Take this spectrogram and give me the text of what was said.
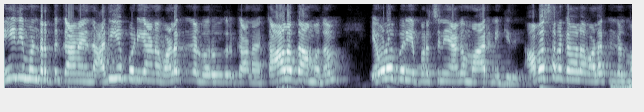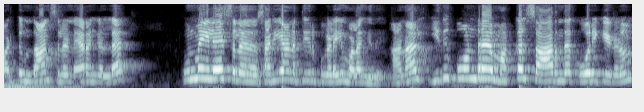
நீதிமன்றத்துக்கான இந்த அதிகப்படியான வழக்குகள் வருவதற்கான காலதாமதம் எவ்வளவு பெரிய பிரச்சனையாக மாறி நிற்குது அவசர கால வழக்குகள் மட்டும்தான் சில நேரங்கள்ல உண்மையிலே சில சரியான தீர்ப்புகளையும் வழங்குது. ஆனால் இது போன்ற மக்கள் சார்ந்த கோரிக்கைகளும்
